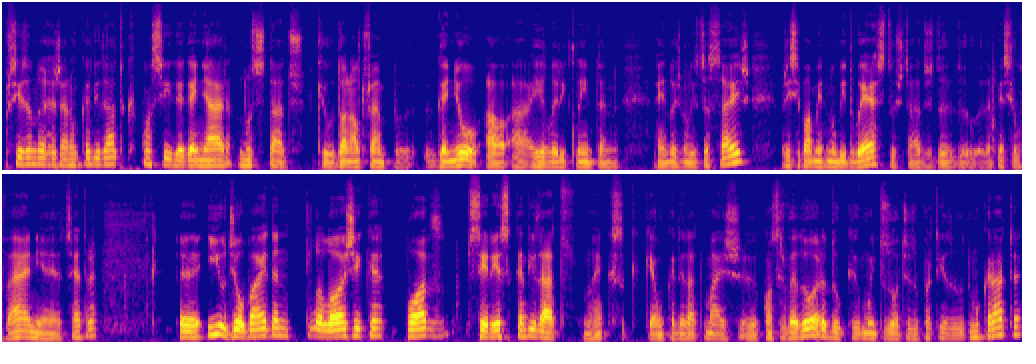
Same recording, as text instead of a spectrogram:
Precisam de arranjar um candidato que consiga ganhar nos Estados, que o Donald Trump ganhou a, Hillary Clinton em 2016, principalmente no Midwest, os estados de, de, da Pensilvânia, etc. Uh, e o Joe Biden, pela lógica, pode ser esse candidato, não é? Que, que, é um candidato mais eh, conservador do que muitos outros do Partido Democrata,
